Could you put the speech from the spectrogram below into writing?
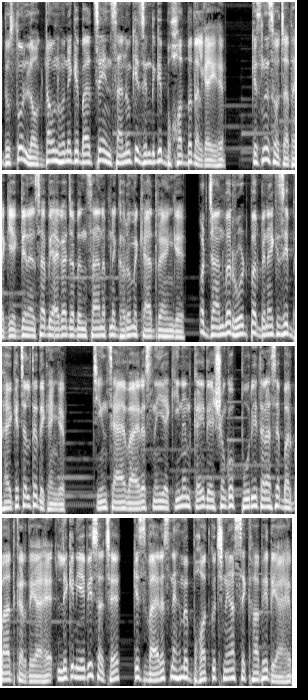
दोस्तों लॉकडाउन होने के बाद से इंसानों की ज़िंदगी बहुत बदल गई है। किसने सोचा था कि एक दिन ऐसा भी आएगा जब इंसान अपने घरों में कैद रहेंगे और जानवर रोड पर बिना किसी भय के चलते दिखेंगे? चीन से आए वायरस ने यकीनन कई देशों को पूरी तरह से बर्बाद कर दिया है, लेकिन ये भी सच है कि इस वायरस ने हमें बहुत कुछ नया सिखा भी दिया है।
